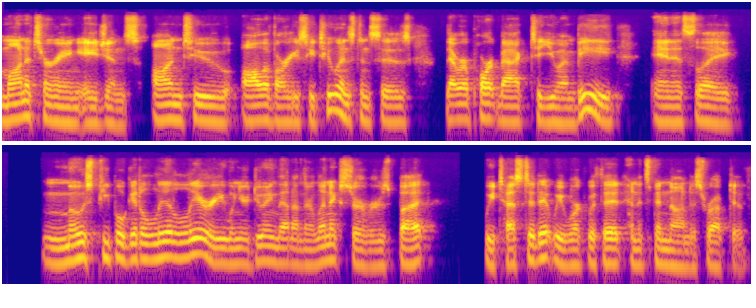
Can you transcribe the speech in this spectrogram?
monitoring agents onto all of our EC2 instances that report back to UMB. And it's like most people get a little leery when you're doing that on their Linux servers, but we tested it, we worked with it, and it's been non disruptive.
